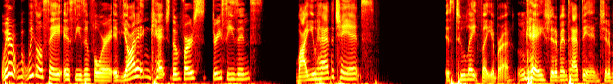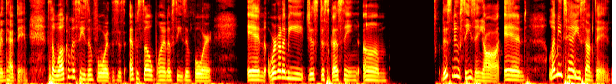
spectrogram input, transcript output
we're we gonna say it's season four. If y'all didn't catch the first three seasons while you had the chance, it's too late for you, bruh. Okay, should have been tapped in. Should have been tapped in. So, welcome to season four. This is episode one of season four and we're going to be just discussing um this new season y'all. And let me tell you something.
